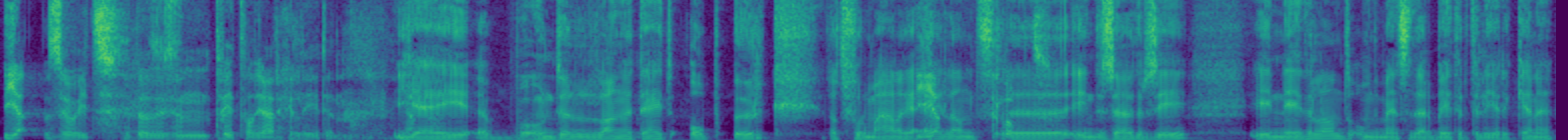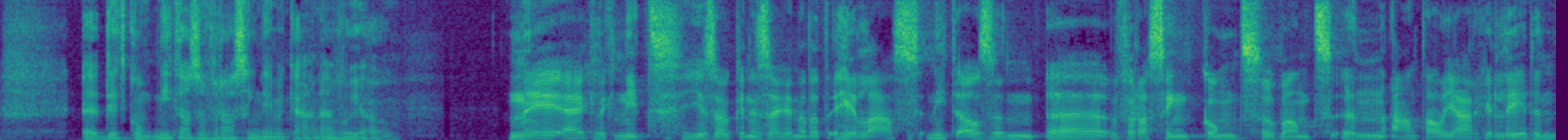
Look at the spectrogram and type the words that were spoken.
Ja, zoiets. Dat is een tweetal jaar geleden. Jij eh, woonde lange tijd op Urk, dat voormalige Ja, eiland eh, in de Zuiderzee in Nederland, om de mensen daar beter te leren kennen. Eh, dit komt niet als een verrassing, neem ik aan, hè, voor jou. Nee, eigenlijk niet. Je zou kunnen zeggen dat het helaas niet als een eh, verrassing komt, want een aantal jaar geleden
